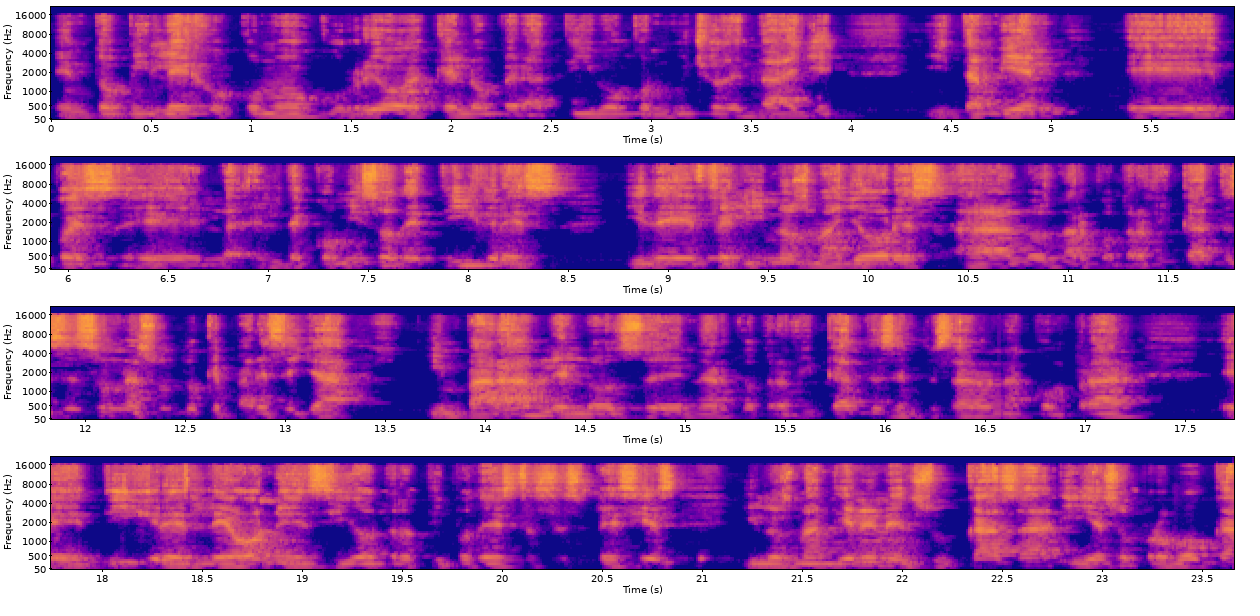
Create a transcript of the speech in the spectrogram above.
en Topilejo, cómo ocurrió aquel operativo con mucho detalle y también eh, pues eh, el decomiso de tigres y de felinos mayores a los narcotraficantes es un asunto que parece ya imparable. Los eh, narcotraficantes empezaron a comprar tigres, leones y otro tipo de estas especies y los mantienen en su casa y eso provoca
